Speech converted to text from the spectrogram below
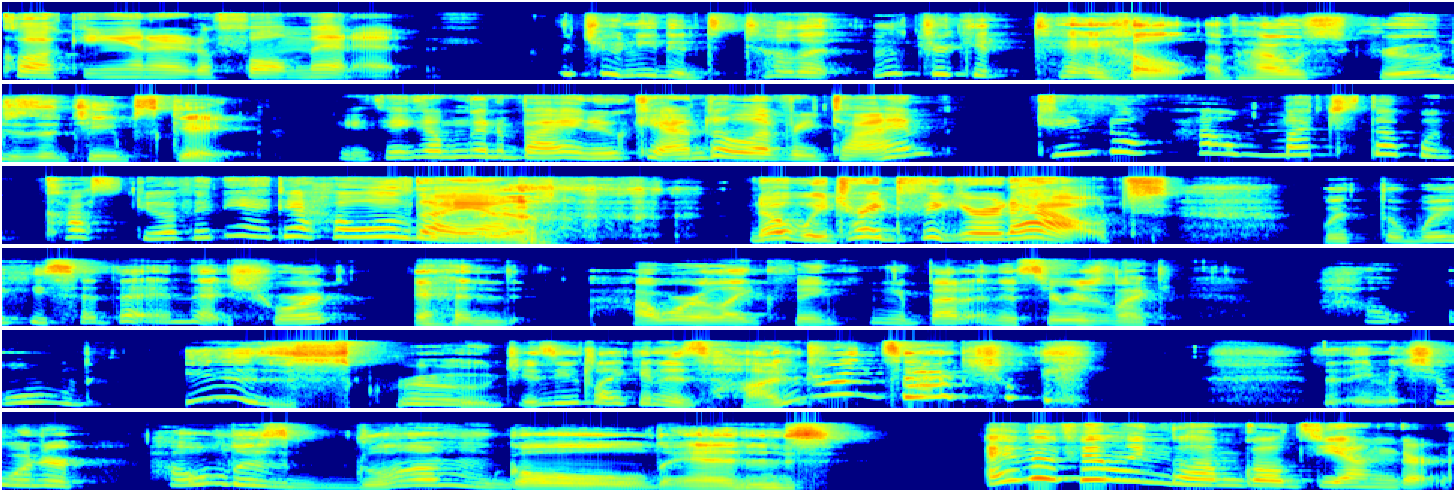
clocking in at a full minute. But you needed to tell that intricate tale of how Scrooge is a cheapskate. You think I'm gonna buy a new candle every time? Do you know how much that would cost? Do you have any idea how old I am? No, we tried to figure it out. With the way he said that in that short, and how we're like thinking about it in the series, like, how old is Scrooge? Is he like in his hundreds actually? Then it makes you wonder how old is Glomgold? And I have a feeling Glomgold's younger.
